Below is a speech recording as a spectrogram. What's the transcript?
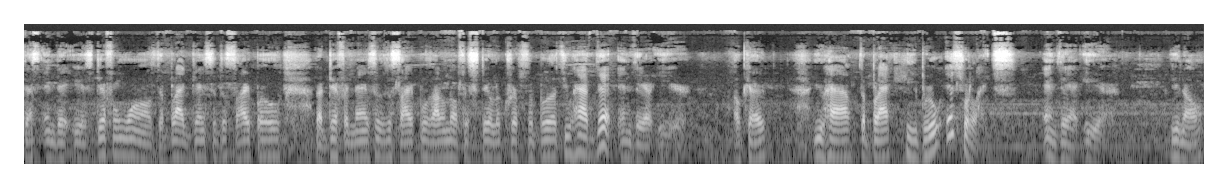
that's in their ears, different ones. The Black Gangster Disciples, the different names of disciples. I don't know if it's still the Crips or Bloods. You have that in their ear. Okay? You have the Black Hebrew Israelites in their ear. You know,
